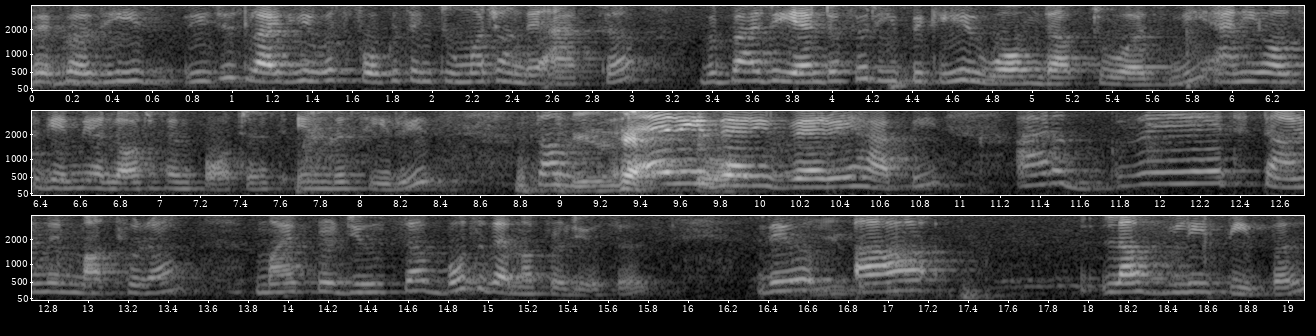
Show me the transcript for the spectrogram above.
Because he's he just like he was focusing too much on the actor. But by the end of it, he became, he warmed up towards me, and he also gave me a lot of importance in the series. So I'm very, so? very, very happy. I had a great time in Mathura. My producer, both of them are producers. They are lovely people.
